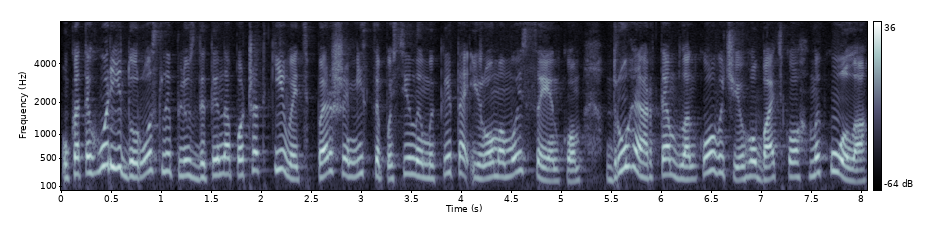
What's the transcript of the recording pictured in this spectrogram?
У категорії дорослий плюс дитина-початківець перше місце посіли Микита і Рома Мойсеєнко, друге Артем Бланкович і його батько Микола,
